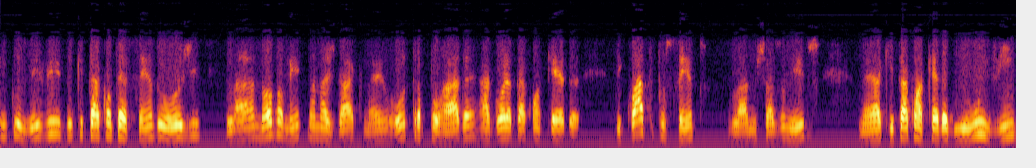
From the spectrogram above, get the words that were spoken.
inclusive, do que está acontecendo hoje lá novamente na Nasdaq, né? outra porrada, agora está com a queda de 4% lá nos Estados Unidos, né? aqui está com a queda de 1,20%,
